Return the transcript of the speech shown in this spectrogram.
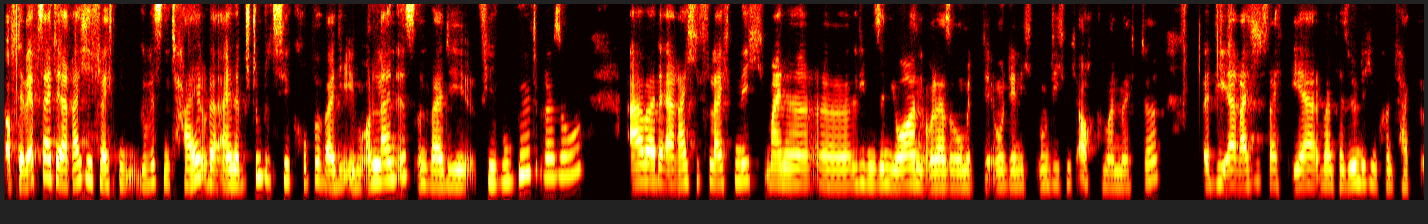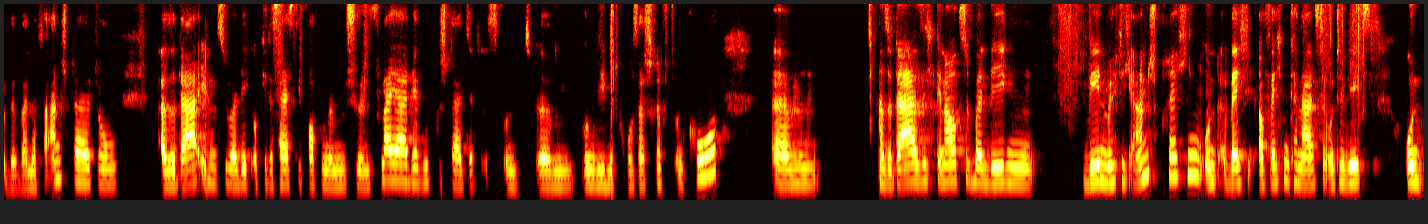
auf der Webseite erreiche ich vielleicht einen gewissen Teil oder eine bestimmte Zielgruppe, weil die eben online ist und weil die viel googelt oder so aber da erreiche ich vielleicht nicht meine äh, lieben Senioren oder so, mit um, denen ich, um die ich mich auch kümmern möchte. Äh, die erreiche ich vielleicht eher über einen persönlichen Kontakt oder über eine Veranstaltung. Also da eben zu überlegen, okay, das heißt, die brauchen einen schönen Flyer, der gut gestaltet ist und ähm, irgendwie mit großer Schrift und Co. Ähm, also da sich genau zu überlegen, wen möchte ich ansprechen und welch, auf welchem Kanal ist er unterwegs und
